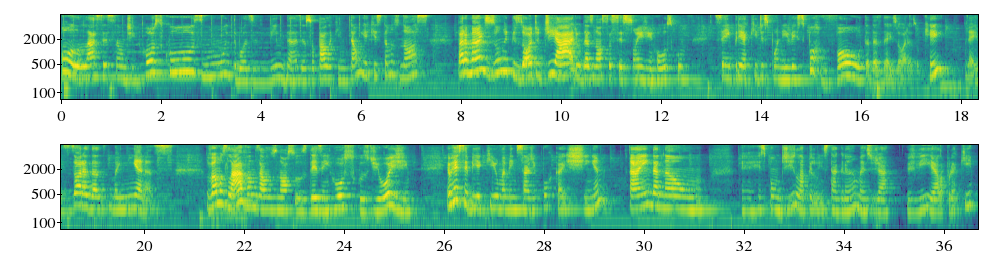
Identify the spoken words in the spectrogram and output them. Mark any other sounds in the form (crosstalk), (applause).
Olá, sessão de enroscos, muito boas-vindas. Eu sou Paula Quintão e aqui estamos nós para mais um episódio diário das nossas sessões de enrosco, sempre aqui disponíveis por volta das 10 horas, ok? 10 horas das manhãs. Vamos lá, vamos aos nossos desenroscos de hoje. Eu recebi aqui uma mensagem por caixinha Ainda não é, respondi lá pelo Instagram, mas já vi ela por aqui.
